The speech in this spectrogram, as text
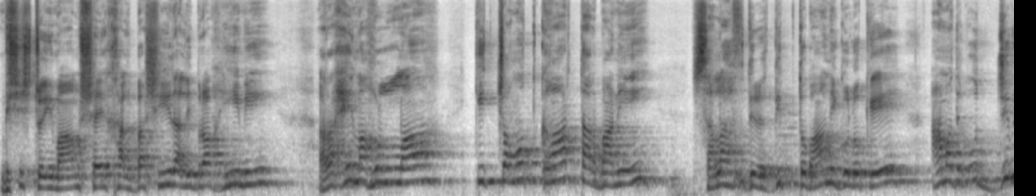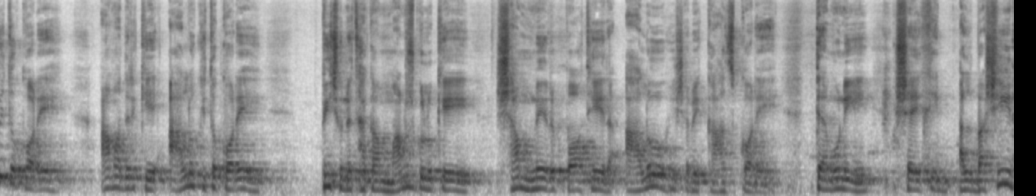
বিশিষ্ট ইমাম শেখ আল বাশির আল ইব্রাহিমি রাহেমাহুল্লাহ কি চমৎকার তার বাণী, সালাফদের দীপ্ত বাণীগুলোকে আমাদের উজ্জীবিত করে, আমাদেরকে আলোকিত করে, পিছনে থাকা মানুষগুলোকে সামনের পথের আলো হিসেবে কাজ করে। তেমনি শেখ আল বাশির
